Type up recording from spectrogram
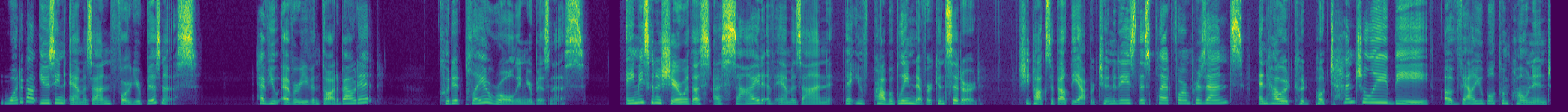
What about using Amazon for your business? Have you ever even thought about it? Could it play a role in your business? Amy's going to share with us a side of Amazon that you've probably never considered. She talks about the opportunities this platform presents and how it could potentially be a valuable component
